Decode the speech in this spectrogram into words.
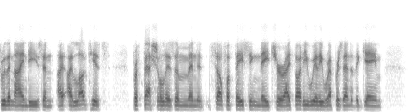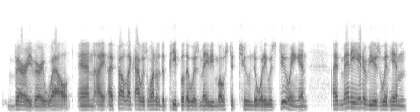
through the '90s, and I, I loved his professionalism and self-effacing nature. I thought he really represented the game very, very well, and I, I felt like I was one of the people that was maybe most attuned to what he was doing. And I had many interviews with him,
